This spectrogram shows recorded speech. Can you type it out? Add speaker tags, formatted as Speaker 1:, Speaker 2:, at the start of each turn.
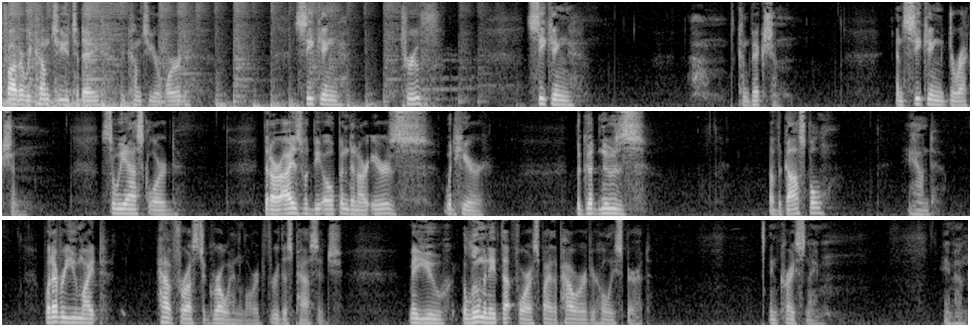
Speaker 1: Our Father, we come to you today. We come to your word, seeking truth, seeking um, conviction, and seeking direction. So we ask, Lord, that our eyes would be opened and our ears would hear the good news of the gospel and whatever you might have for us to grow in, Lord, through this passage. May you illuminate that for us by the power of your Holy Spirit. In Christ's name, amen.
